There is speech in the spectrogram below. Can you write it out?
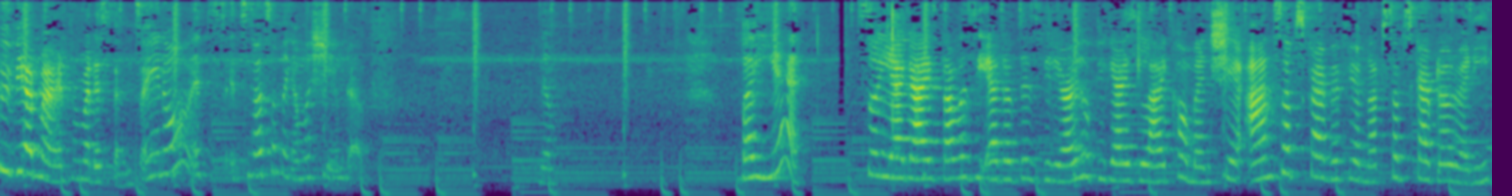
we be admiring from a distance. And you know it's it's not something i'm ashamed of. No. But yeah. So yeah guys that was the end of this video. I hope you guys like comment share and subscribe if you're not subscribed already.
